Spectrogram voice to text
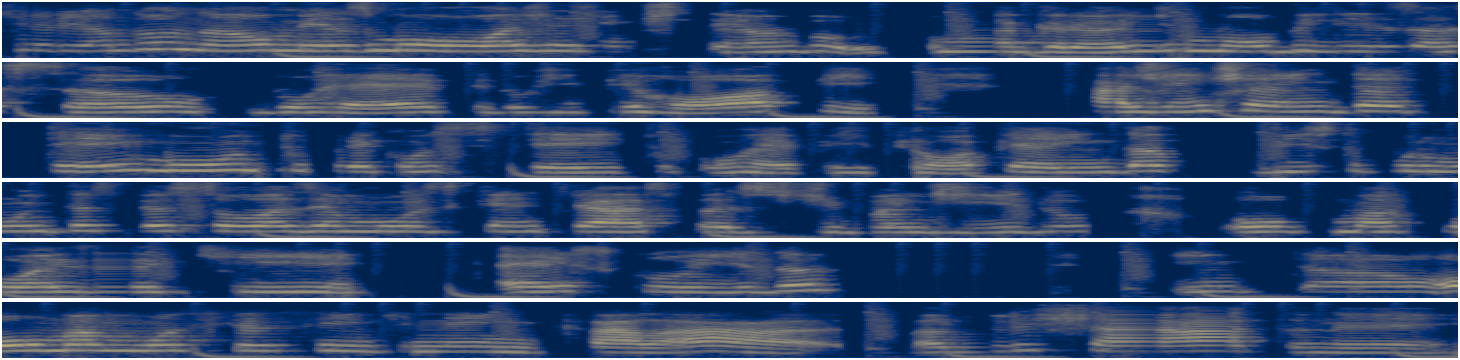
querendo ou não, mesmo hoje a gente tendo uma grande mobilização do rap, do hip hop, a gente ainda tem muito preconceito com rap e hip hop, ainda visto por muitas pessoas é música, entre aspas, de bandido, ou uma coisa que é excluída. Então, ou uma música assim, que nem falar, bagulho chato, né?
